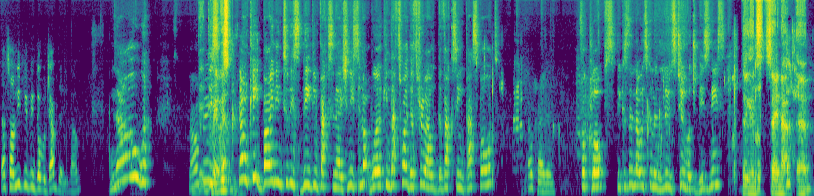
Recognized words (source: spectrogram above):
That's only if you've been double jabbed, then, you know. No. No, Th- really. this- don't keep buying into this needing vaccination. It's not working. That's why they threw out the vaccine passport. Okay then. For clubs because they know it's going to lose too much business. Again, saying that um,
